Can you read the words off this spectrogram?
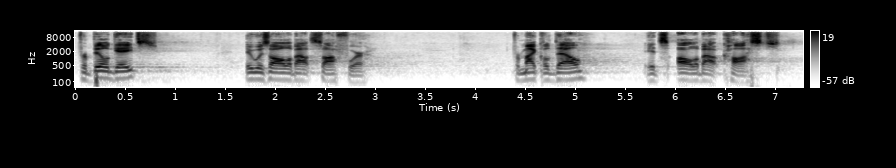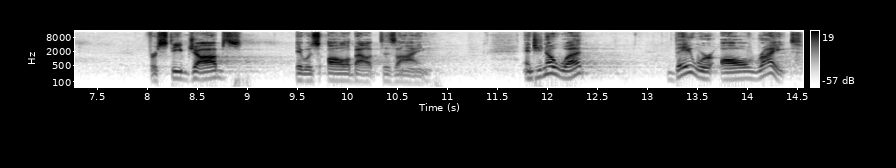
For Bill Gates, it was all about software. For Michael Dell, it's all about costs. For Steve Jobs, it was all about design. And you know what? They were all right.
